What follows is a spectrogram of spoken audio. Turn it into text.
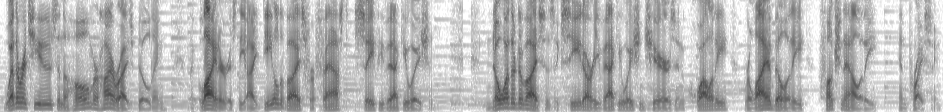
Whether it's used in the home or high-rise building, the glider is the ideal device for fast, safe evacuation. No other devices exceed our evacuation chairs in quality, reliability, functionality, and pricing.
